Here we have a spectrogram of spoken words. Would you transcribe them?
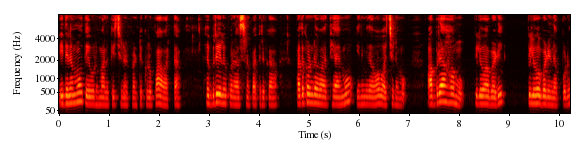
ఈ దినము దేవుడు మనకిచ్చినటువంటి కృపావార్త. హెబ్రిలకు రాసిన పత్రిక పదకొండవ అధ్యాయము ఎనిమిదవ వచనము. అబ్రాహాము పిలువబడి పిలువబడినప్పుడు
